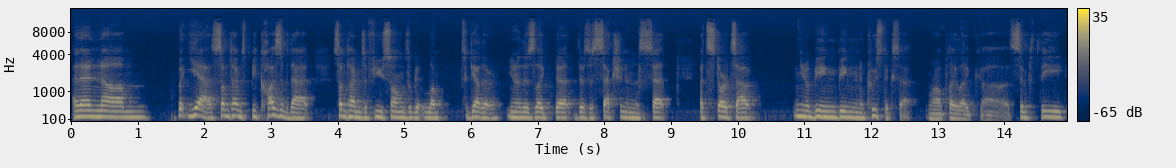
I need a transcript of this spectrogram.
and then. um but yeah, sometimes because of that, sometimes a few songs will get lumped together. You know, there's like that. There's a section in the set that starts out, you know, being being an acoustic set where I'll play like uh, sympathy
